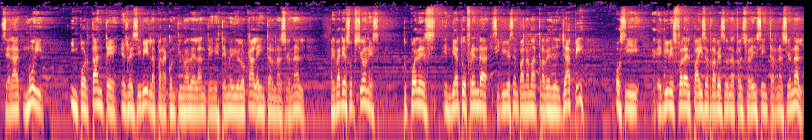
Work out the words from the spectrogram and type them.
Será muy importante el recibirla para continuar adelante en este medio local e internacional. Hay varias opciones. Tú puedes enviar tu ofrenda si vives en Panamá a través del YAPI o si eh, vives fuera del país a través de una transferencia internacional.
